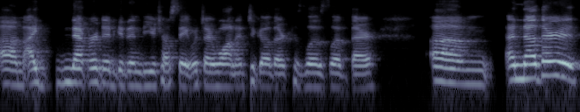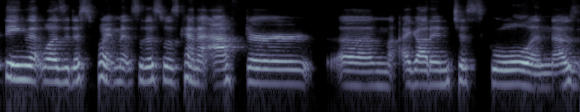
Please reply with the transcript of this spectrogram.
um, I never did get into Utah State, which I wanted to go there because Liz lived there. Um, another thing that was a disappointment. So this was kind of after um, I got into school and I was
